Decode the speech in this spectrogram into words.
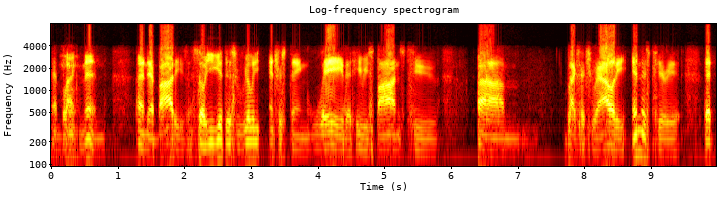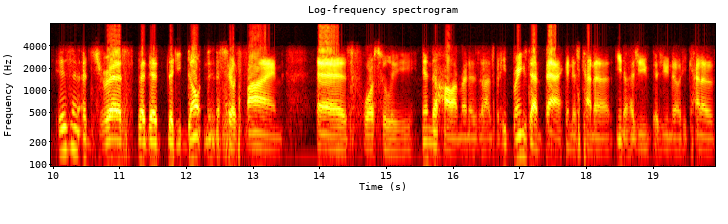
and black mm-hmm. men and their bodies. And so you get this really interesting way that he responds to um, black sexuality in this period that isn't addressed, that, that, that you don't necessarily find as forcefully in the Harlem Renaissance, but he brings that back and just kind of, you know, as you as you know, he kind of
